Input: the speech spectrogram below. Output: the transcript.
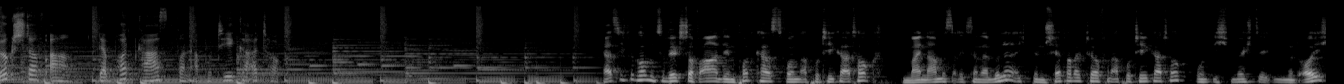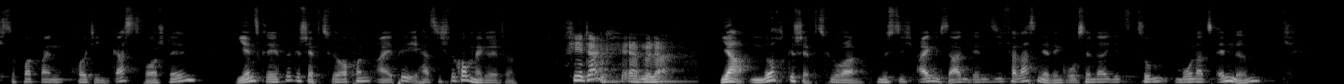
Wirkstoff A, der Podcast von Apotheker Ad Herzlich willkommen zu Wirkstoff A, dem Podcast von Apotheker Ad Mein Name ist Alexander Müller, ich bin Chefredakteur von Apotheker Ad und ich möchte Ihnen und euch sofort meinen heutigen Gast vorstellen, Jens Gräfe, Geschäftsführer von AIP. Herzlich willkommen, Herr Gräfe. Vielen Dank, Herr Müller. Ja, noch Geschäftsführer, müsste ich eigentlich sagen, denn Sie verlassen ja den Großhändler jetzt zum Monatsende.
